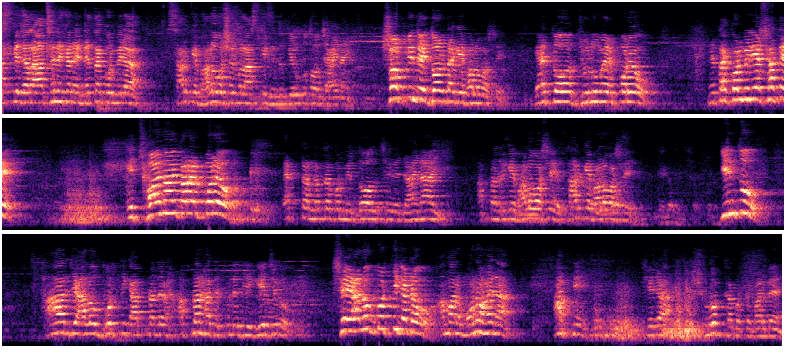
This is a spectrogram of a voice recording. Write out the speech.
আজকে যারা আছেন এখানে নেতা কর্মীরা স্যারকে ভালোবাসে বলে আজকে কিন্তু কেউ কোথাও যায় নাই। সব কিন্তু এই দলটাকে ভালোবাসে। এত জুলুমের পরেও নেতা কর্মীদের সাথে এই ছয় নয় করার পরেও একটা নেতা কর্মীর দল ছেড়ে যায় নাই। আপনাদেরকে ভালোবাসে, স্যারকে ভালোবাসে। কিন্তু স্যার যে আলোক বর্তিকা আপনাদের, আপনার হাতে তুলে দিয়ে গিয়েছিল, সেই আলোক বর্তিকাটাও আমার মনে হয় না আপনি সেটা সুরক্ষা করতে পারবেন।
